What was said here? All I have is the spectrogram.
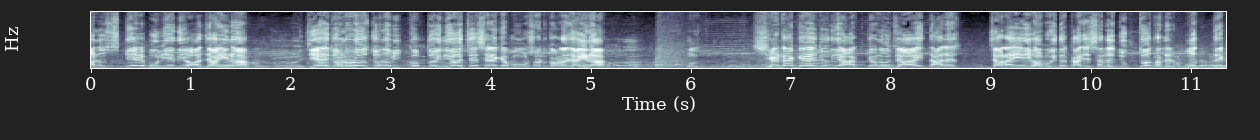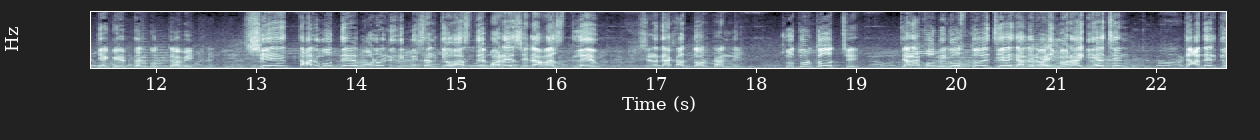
মানুষকে ভুলিয়ে দেওয়া যায় না। যে জনরোষ, জনবিক্ষোভ তৈরি হচ্ছে, সেটাকে প্রমোশন করা যায় না। সেটাকে যদি আটকানো যায়, তাহলে যারা এই অবৈধ কাজের সাথে যুক্ত, তাদের প্রত্যেককে গ্রেপ্তার করতে হবে। সে, তার মধ্যে বড় রেজিগনেশন কেউ আসতে পারে, সেটা আসলেও সেটা দেখার দরকার নেই। চতুর্থ হচ্ছে, যারা ক্ষতিগ্রস্ত হয়েছে, যাদের বাড়ি মারা গিয়েছেন, তাদেরকে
